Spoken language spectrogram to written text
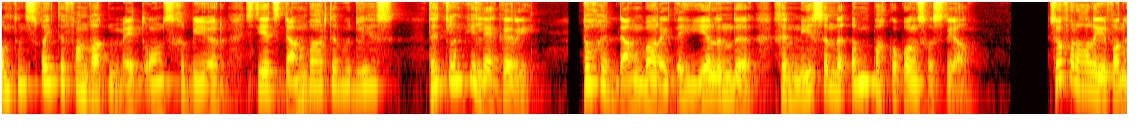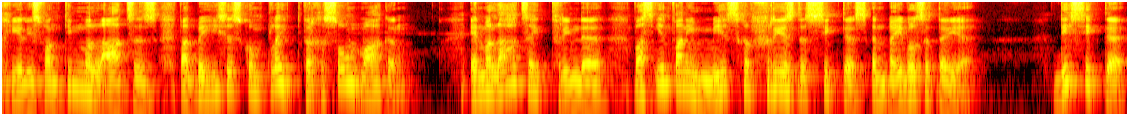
om ten spyte van wat met ons gebeur, steeds dankbaar te moet wees, dit klink nie lekker nie. Tog het dankbaarheid 'n helende, genesende impak op ons gestel. So verhaal die evangelies van 10 malaatses wat by Jesus kom pleit vir gesondmaking. En malaatsheid, vriende, was een van die mees gevreesde siektes in Bybelse tye. Die siekte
